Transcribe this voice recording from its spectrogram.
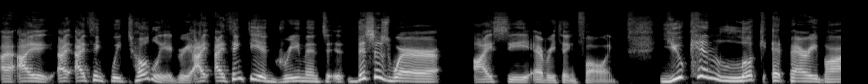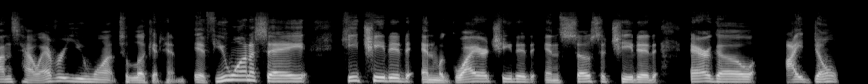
I, I, I think we totally agree. I, I think the agreement. This is where I see everything falling. You can look at Barry Bonds however you want to look at him. If you want to say he cheated and McGwire cheated and Sosa cheated, ergo, I don't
